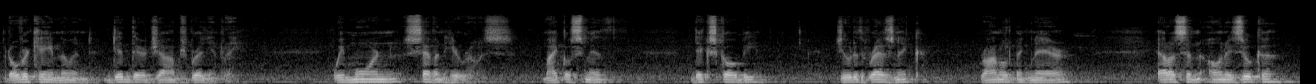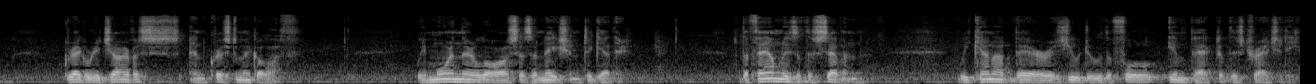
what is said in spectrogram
but overcame them and did their jobs brilliantly. We mourn seven heroes Michael Smith, Dick Scobee, Judith Resnik, Ronald McNair, Ellison Onizuka, Gregory Jarvis, and Christa McAuliffe. We mourn their loss as a nation together. The families of the seven, we cannot bear, as you do, the full impact of this tragedy.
